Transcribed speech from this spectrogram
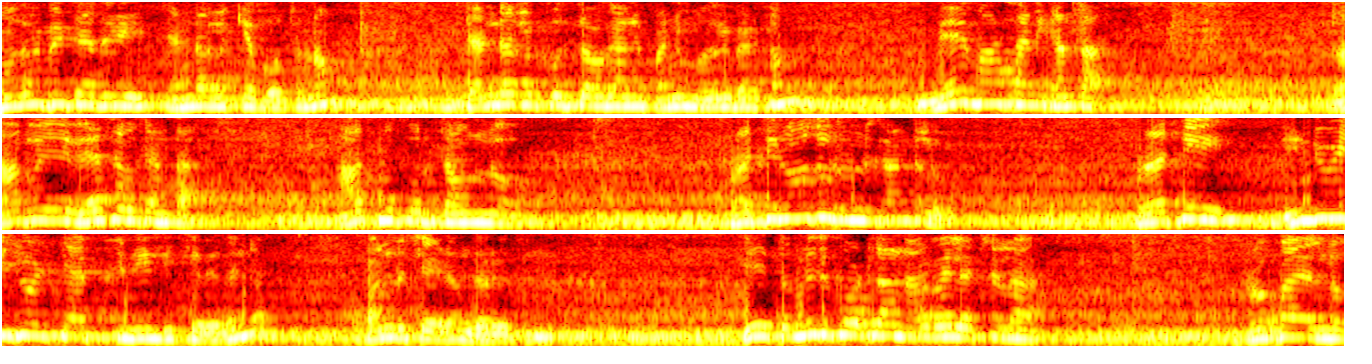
మొదలు పెట్టేది టెండర్లకే పోతున్నాం. టెండర్లు పూర్తవగానే పని మొదలు పెడతాం. మే మాసానికంతా రాబోయే వేసవికంతా ఆత్మకూరు టౌన్లో ప్రతిరోజు రెండు గంటలు ప్రతి ఇండివిజువల్ ట్యాప్కి నీళ్ళు ఇచ్చే విధంగా పనులు చేయడం జరుగుతుంది. ఈ తొమ్మిది కోట్ల నలభై లక్షల రూపాయల్లో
